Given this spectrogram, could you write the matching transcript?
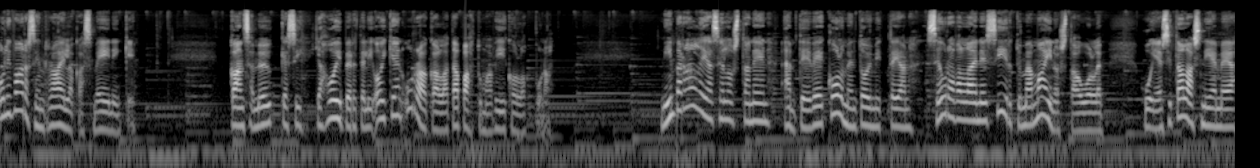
oli varsin railakas meininki. Kansa möykkäsi ja hoiperteli oikein urakalla tapahtuma viikonloppuna. Niinpä ralleja selostaneen MTV3 toimittajan seuraavanlainen siirtymä mainostauolle huojensi Talasniemeä,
